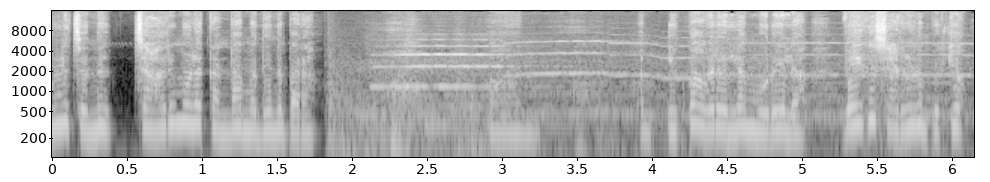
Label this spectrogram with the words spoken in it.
സ്കൂളിൽ ചെന്ന് ചാരുമോളെ കണ്ടാ മതിയെന്ന് പറ. ഇപ്പൊ അവരെല്ലാം മുറിയില്ല വേഗം ശരവണം പൊയ്ക്കോ.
